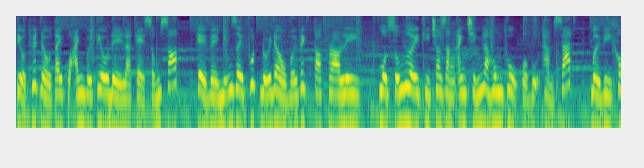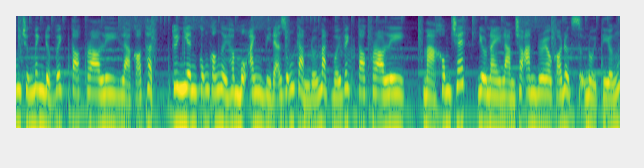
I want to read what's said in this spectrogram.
Tiểu thuyết đầu tay của anh với tiêu đề là Kẻ sống sót, kể về những giây phút đối đầu với Victor Crowley. Một số người thì cho rằng anh chính là hung thủ của vụ thảm sát, bởi vì không chứng minh được Victor Crowley là có thật. Tuy nhiên cũng có người hâm mộ anh vì đã dũng cảm đối mặt với Victor Crowley, mà không chết. Điều này làm cho Andrew có được sự nổi tiếng.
